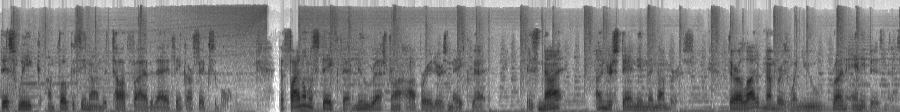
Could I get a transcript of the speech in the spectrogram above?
This week, I'm focusing on the top five that I think are fixable. The final mistake that new restaurant operators make that is not understanding the numbers. There are a lot of numbers when you run any business.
